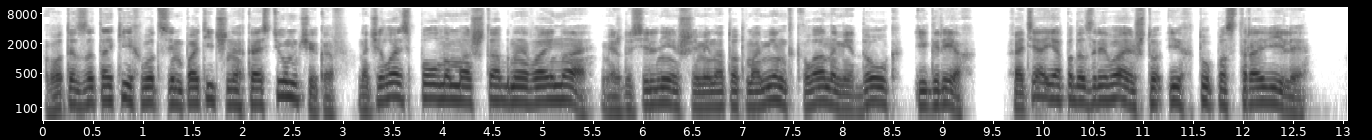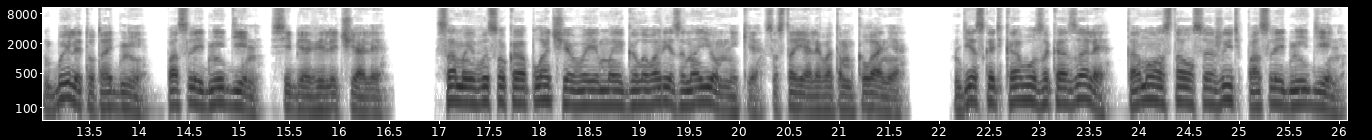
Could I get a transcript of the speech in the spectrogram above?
Вот из-за таких вот симпатичных костюмчиков началась полномасштабная война между сильнейшими на тот момент кланами Долг и Грех. Хотя я подозреваю, что их тупо стравили. Были тут одни, последний день себя величали. Самые высокооплачиваемые головорезы-наемники состояли в этом клане. Дескать, кого заказали, тому остался жить последний день.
